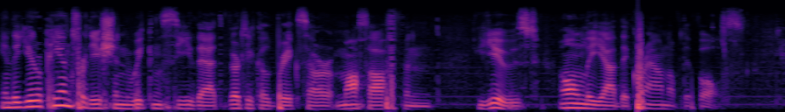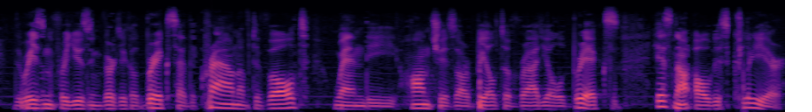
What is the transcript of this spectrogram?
in the European tradition we can see that vertical bricks are most often used only at the crown of the vaults. The reason for using vertical bricks at the crown of the vault when the haunches are built of radial bricks is not always clear.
